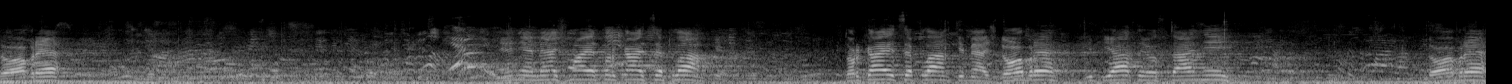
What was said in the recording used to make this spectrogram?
Добре. Ні-ні, м'яч має торкатися планки. Торкається планки м'яч. Добре. І п'ятий, останній. Добре.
